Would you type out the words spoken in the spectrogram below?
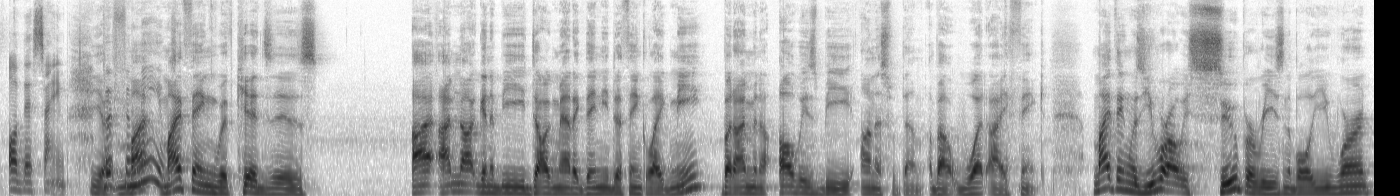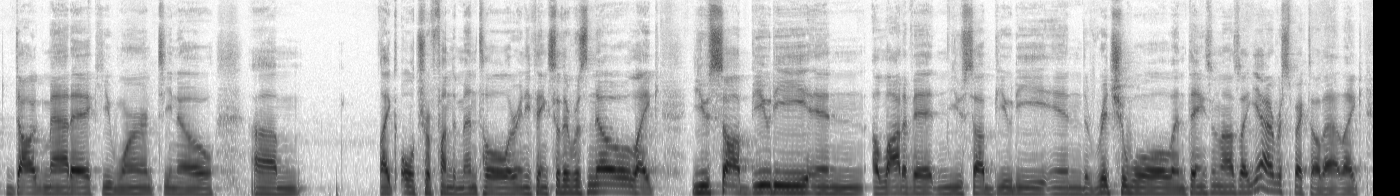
Are the same. Yeah, but for my, me, was- my thing with kids is I, I'm not going to be dogmatic. They need to think like me, but I'm going to always be honest with them about what I think. My thing was you were always super reasonable. You weren't dogmatic. You weren't, you know, um, like ultra fundamental or anything. So there was no like you saw beauty in a lot of it and you saw beauty in the ritual and things. And I was like, yeah, I respect all that. Like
